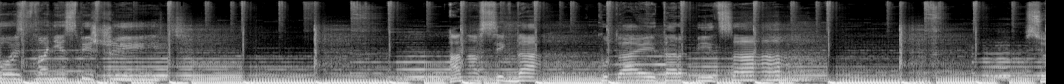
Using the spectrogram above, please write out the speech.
Свойство не спешить. Она всегда куда и торопится Все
